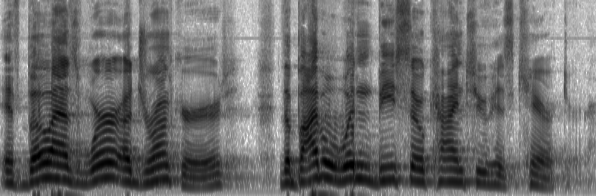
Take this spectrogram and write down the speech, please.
if Boaz were a drunkard, the Bible wouldn't be so kind to his character.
